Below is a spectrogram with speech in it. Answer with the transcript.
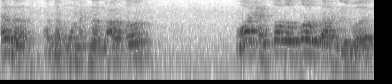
هلا هلا مو نحن العصر. واحد صلى الظهر بآخر الوقت.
